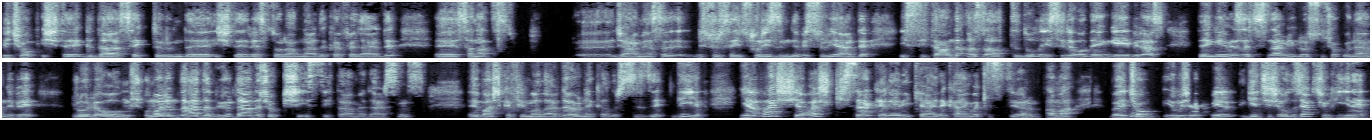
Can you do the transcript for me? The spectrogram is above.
birçok işte gıda sektöründe, işte restoranlarda, kafelerde e, sanat e, camiası bir sürü sayı turizmde bir sürü yerde istihdamda azalttı. Dolayısıyla o dengeyi biraz dengemiz açısından Migros'un çok önemli bir rolü olmuş. Umarım daha da büyür, daha da çok kişi istihdam edersiniz. E, başka firmalarda örnek alır sizi deyip yavaş yavaş kişisel kariyer hikayene kaymak istiyorum. Evet. Ama böyle çok yumuşak bir geçiş olacak çünkü yine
